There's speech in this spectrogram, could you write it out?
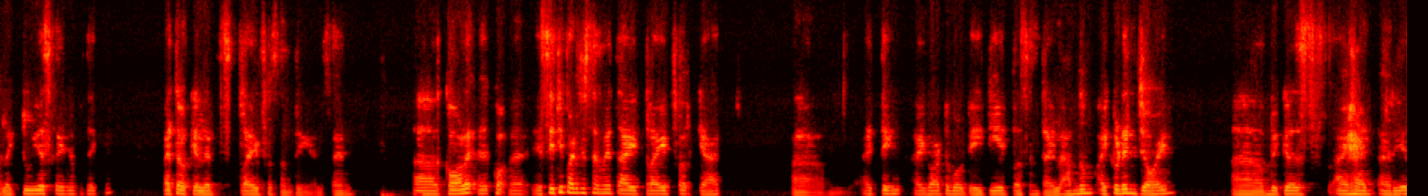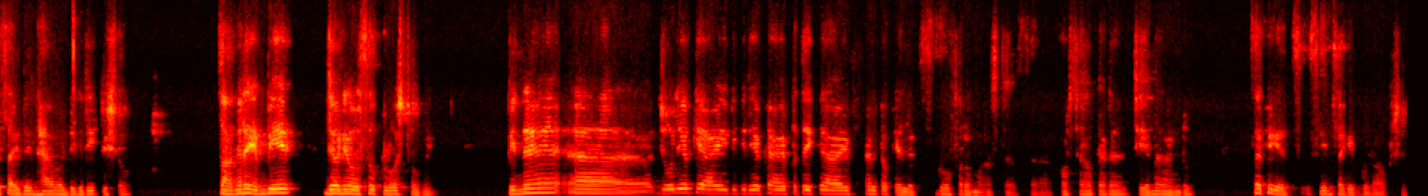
I two years കഴിഞ്ഞപ്പോഴത്തേക്ക് I thought, okay, let's try for something else. And college, uh, co- uh, പഠിച്ച സമയത്ത് I tried for CAT. Um, I think I got about 88 percentile. അന്നും I couldn't join because I had had I I have a degree to show. So അങ്ങനെ M B A journey also close to me. പിന്നെ ജോലിയൊക്കെ ആയി ഡിഗ്രി ഒക്കെ ആയപ്പോഴത്തേക്ക് I felt okay let's go for a masters. കുറച്ച് ആൾക്കാർ ചെയ്യുന്ന കണ്ടു. Seems like a good option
